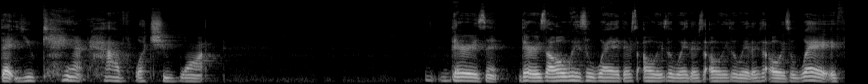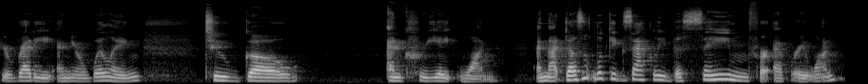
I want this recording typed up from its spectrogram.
that you can't have what you want. There isn't. There is always a way. There's always a way. There's always a way. There's always a way. If you're ready and you're willing to go and create one. And that doesn't look exactly the same for everyone.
